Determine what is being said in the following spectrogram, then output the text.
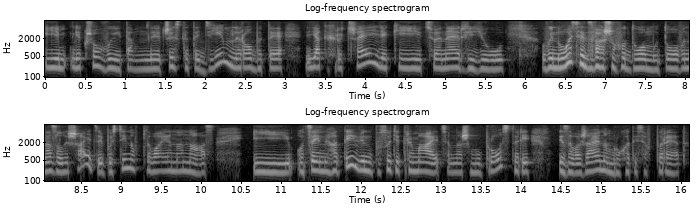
І якщо ви там не чистите дім, не робите ніяких речей, які цю енергію виносять з вашого дому, то вона залишається і постійно впливає на нас. І оцей негатив він по суті тримається в нашому просторі і заважає нам рухатися вперед.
